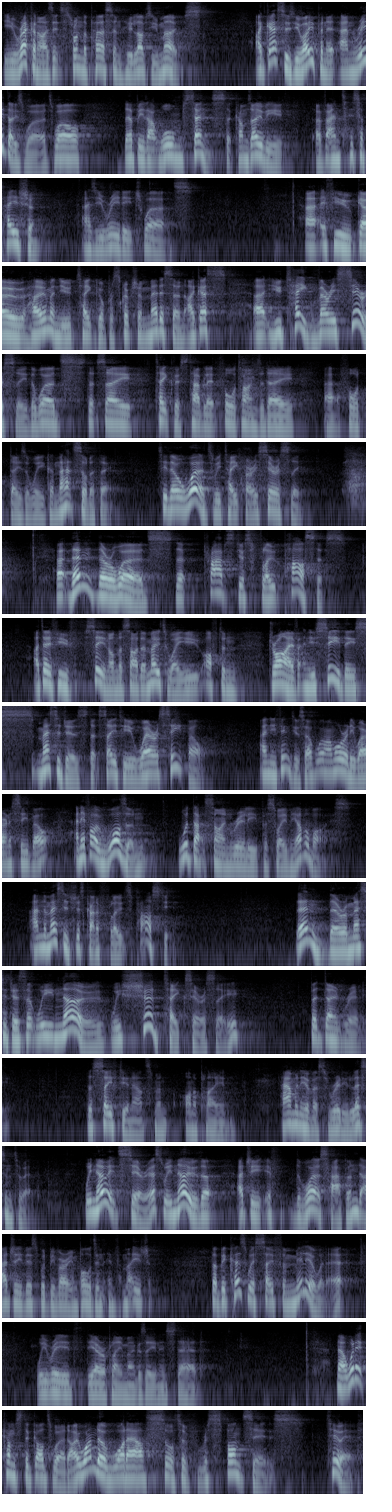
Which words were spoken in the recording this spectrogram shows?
you recognize it's from the person who loves you most, I guess as you open it and read those words, well, there'll be that warm sense that comes over you of anticipation as you read each words. Uh, if you go home and you take your prescription medicine, I guess uh, you take very seriously the words that say, take this tablet four times a day, uh, four days a week, and that sort of thing. See, there are words we take very seriously. Uh, then there are words that perhaps just float past us. I don't know if you've seen on the side of the motorway, you often drive and you see these messages that say to you, wear a seatbelt. And you think to yourself, well, I'm already wearing a seatbelt. And if I wasn't, would that sign really persuade me otherwise? And the message just kind of floats past you. Then there are messages that we know we should take seriously, but don't really. The safety announcement on a plane. How many of us really listen to it? We know it's serious. We know that actually, if the worst happened, actually, this would be very important information. But because we're so familiar with it, we read the aeroplane magazine instead. Now, when it comes to God's word, I wonder what our sort of response is to it.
